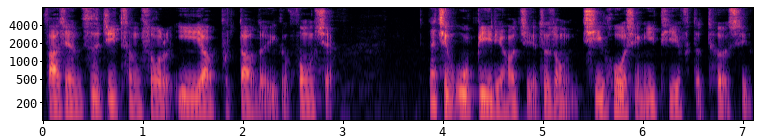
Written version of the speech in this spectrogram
发现自己承受了意料不到的一个风险。那请务必了解这种期货型 ETF 的特性，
